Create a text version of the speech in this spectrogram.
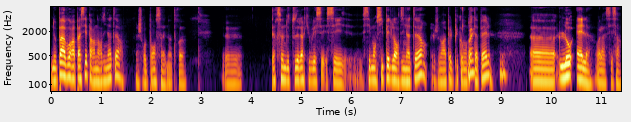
ne pas avoir à passer par un ordinateur. Je repense à notre personne de tout à l'heure qui voulait s'émanciper de l'ordinateur, je ne me rappelle plus comment tu t'appelles. L'OL, voilà, c'est ça.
